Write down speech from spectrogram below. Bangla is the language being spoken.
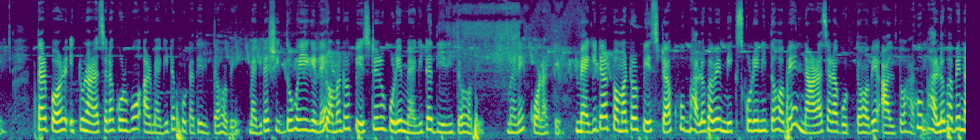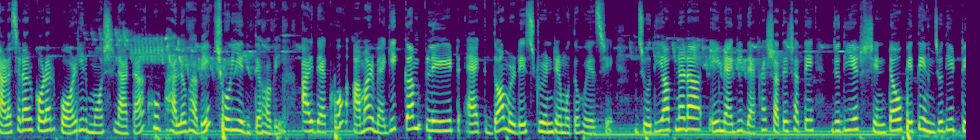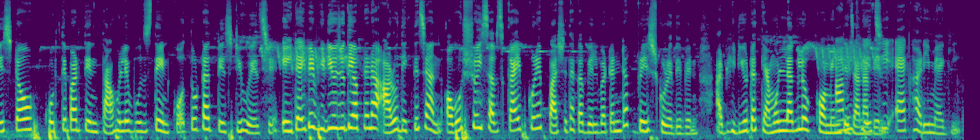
তারপর একটু নাড়াচাড়া করব আর ম্যাগিটা ফোটাতে দিতে হবে। ম্যাগিটা সিদ্ধ হয়ে গেলে টমেটোর পেস্টের উপরে ম্যাগিটা দিয়ে দিতে হবে। মানে কড়াতে। ম্যাগিটার টমেটোর পেস্টটা খুব ভালোভাবে মিক্স করে নিতে হবে, নাড়াচাড়া করতে হবে আলতো হাতে। খুব ভালোভাবে নাড়াচাড়া করার পর এর মশলাটা খুব ভালোভাবে ছড়িয়ে দিতে হবে। আর দেখো আমার ম্যাগি কমপ্লিট একদম রেস্টুরেন্টের মতো হয়েছে। যদি আপনারা এই ম্যাগি দেখার সাথে সাথে যদি এর সেন্টটাও পেতেন যদি এর টেস্টটাও করতে পারতেন তাহলে বুঝতেন কতটা টেস্টি হয়েছে। এই টাইপের ভিডিও যদি আপনারা আরও দেখতে চান অবশ্যই সাবস্ক্রাইব করে পাশে থাকা বেল বাটনটা প্রেস করে দেবেন। আর ভিডিওটা কেমন লাগল কমেন্টে জানাবেন। এক হাঁড়ি ম্যাগি।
